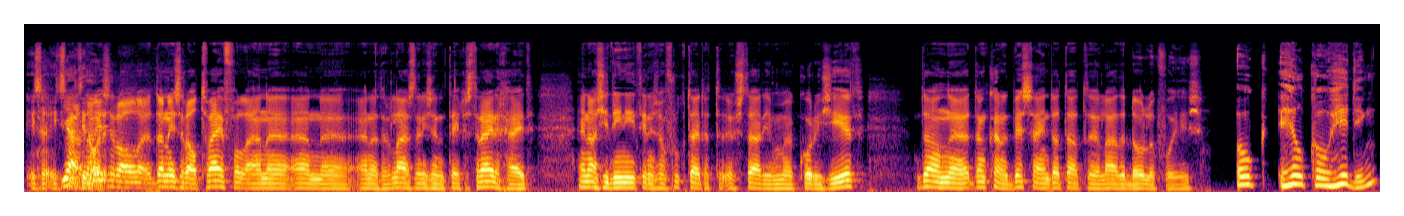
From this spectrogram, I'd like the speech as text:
is er iets ja, niet in dan orde. is, er al, dan is er al twijfel aan, aan, aan het relaas, dan is er een tegenstrijdigheid. En als je die niet in een zo vroegtijdig stadium corrigeert dan, uh, dan kan het best zijn dat dat uh, later dodelijk voor je is. Ook Hilco Hidding,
